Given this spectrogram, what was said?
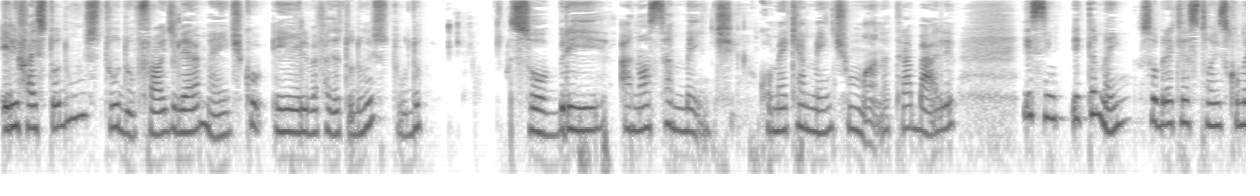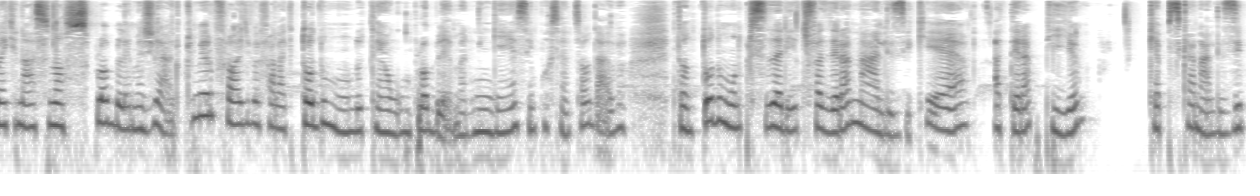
Ele faz todo um estudo, Freud ele era médico, e ele vai fazer todo um estudo sobre a nossa mente, como é que a mente humana trabalha e sim, e também sobre as questões como é que nascem nossos problemas diários. Primeiro, Freud vai falar que todo mundo tem algum problema, ninguém é 100% saudável, então todo mundo precisaria de fazer análise, que é a terapia que a psicanálise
